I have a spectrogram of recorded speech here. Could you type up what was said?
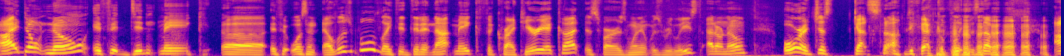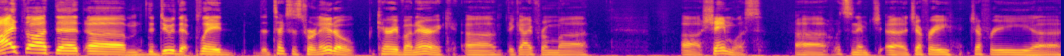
I don't know if it didn't make uh if it wasn't eligible, like did, it not make the criteria cut as far as when it was released? I don't know. Or it just got snubbed, it got completely snubbed. I thought that um the dude that played the Texas Tornado, Kerry Von Erich, uh the guy from uh uh Shameless, uh what's his name? Uh, Jeffrey Jeffrey uh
